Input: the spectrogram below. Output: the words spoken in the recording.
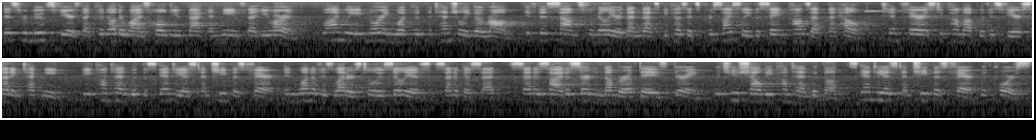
This removes fears that could otherwise hold you back and means that you aren't blindly ignoring what could potentially go wrong. If this sounds familiar, then that's because it's precisely the same concept that helped Tim Ferriss to come up with his fear setting technique. Be content with the scantiest and cheapest fare. In one of his letters to Lucilius, Seneca said, Set aside a certain number of days, during which you shall be content with the scantiest and cheapest fare, with coarse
